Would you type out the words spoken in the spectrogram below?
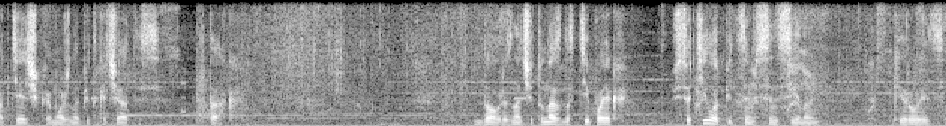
аптечка можна підкачатись. Так. Добре, значить у нас типу як все тіло під цим сенсіном керується.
